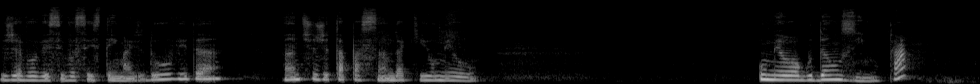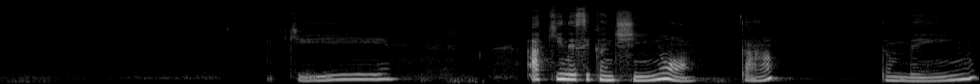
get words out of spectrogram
Eu já vou ver se vocês têm mais dúvida antes de estar tá passando aqui o meu o meu algodãozinho, tá? Aqui. Aqui nesse cantinho, ó, tá? Também.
